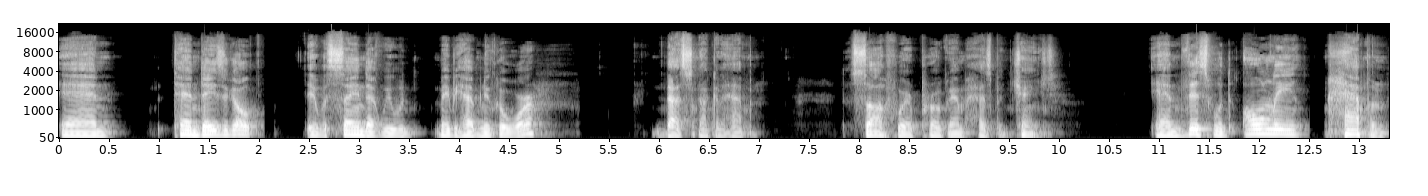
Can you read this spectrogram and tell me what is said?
And 10 days ago, it was saying that we would maybe have nuclear war. That's not going to happen. The software program has been changed. And this would only happen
